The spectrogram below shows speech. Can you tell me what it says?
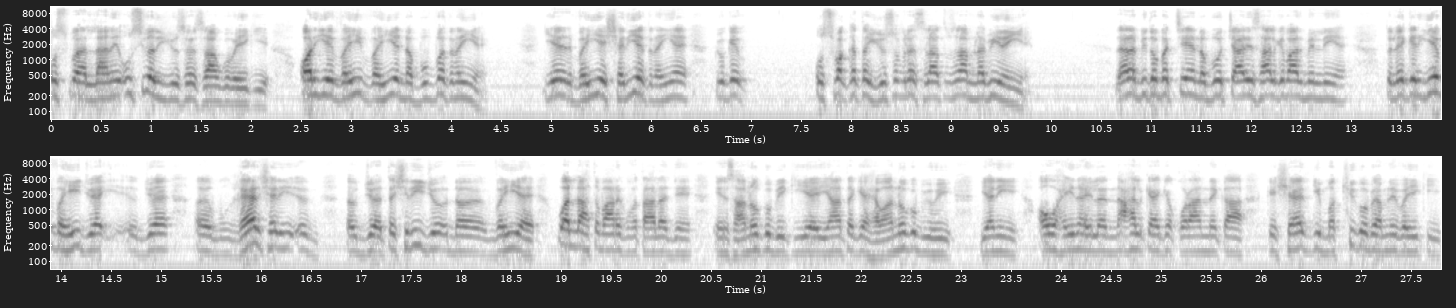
उस पर अल्लाह ने उसी वक्त यूसुफ इस्लाम को वही की और ये वही वही नबूबत नहीं है। ये वही शरीयत नहीं है, क्योंकि उस वक्त तक यूसुफ सलाम नबी नहीं है। ज़रा अभी तो बच्चे हैं, नब्बो, चालीस साल के बाद मिलनी है। तो लेकिन ये वही जो है जो है गैर शरी जो है तशरी जो वही है, वो अल्लाह तबारक वाली ने इंसानों को भी की है, यहाँ तक कि हैवानों को भी हुई। यानी ओहना नाहल कह के कुरान ने कहा कि शहद की मक्खी को भी हमने वही की।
